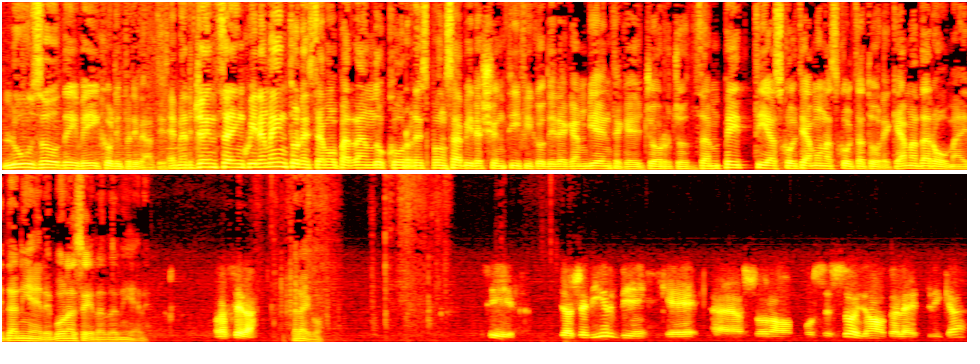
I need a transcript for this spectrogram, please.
l'uso dei veicoli privati. Emergenza e inquinamento, ne stiamo parlando con il responsabile scientifico di Lega Ambiente che è Giorgio Zampetti. Ascoltiamo un ascoltatore, chiama da Roma, è Daniele. Buonasera Daniele. Buonasera. Prego. Sì, piace dirvi che eh, sono possessore di un'auto elettrica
